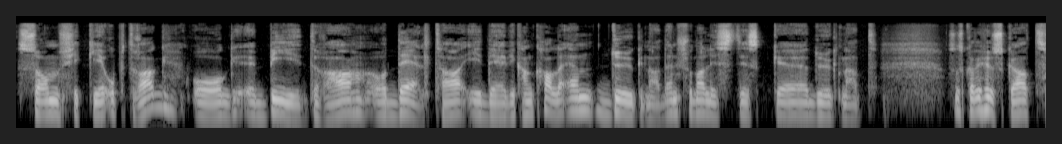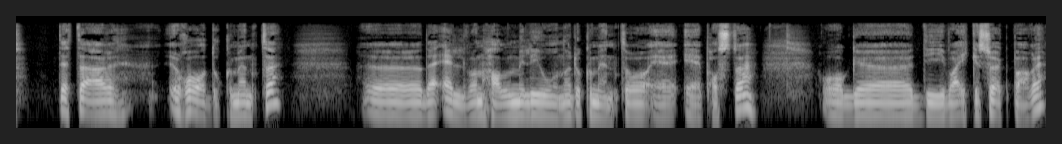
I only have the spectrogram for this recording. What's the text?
som fikk i oppdrag å bidra og delta i det vi kan kalle en dugnad, en journalistisk dugnad så skal vi huske at dette er rådokumentet. Eh, det er 11,5 millioner dokumenter og e- e-poster, og eh, de var ikke søkbare.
